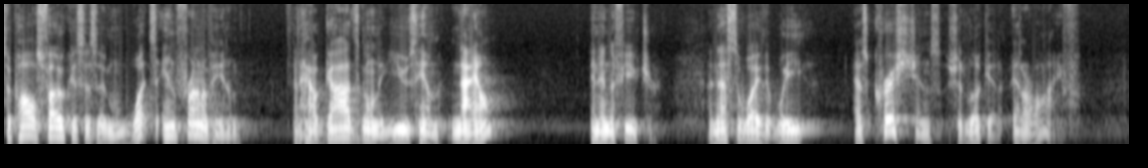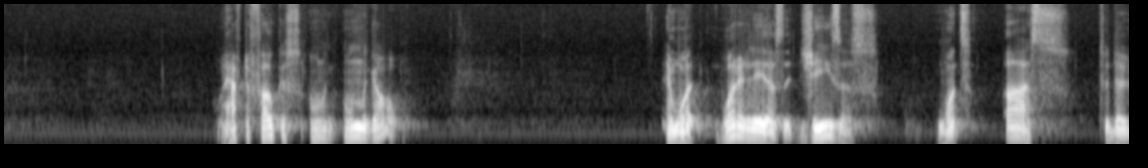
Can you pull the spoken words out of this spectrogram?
So Paul's focus is in what's in front of him and how God's going to use him now and in the future. And that's the way that we, as Christians, should look at, at our life. We have to focus on, on the goal and what, what it is that Jesus wants us to do.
